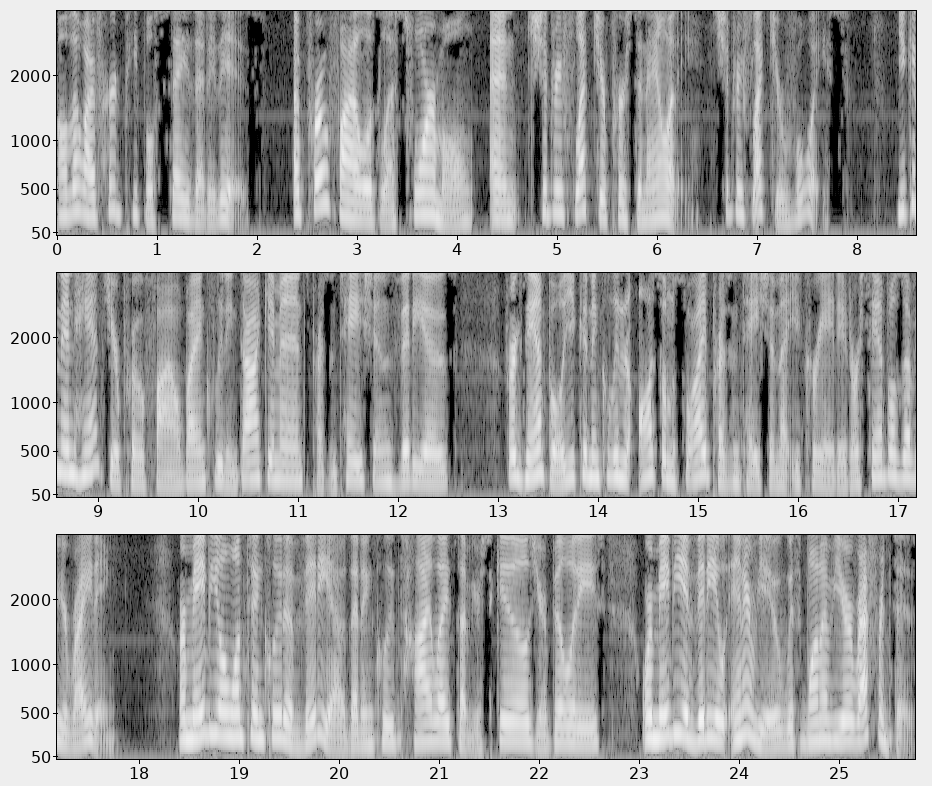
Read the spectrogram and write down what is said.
although I've heard people say that it is. A profile is less formal and should reflect your personality, should reflect your voice. You can enhance your profile by including documents, presentations, videos. For example, you can include an awesome slide presentation that you created or samples of your writing. Or maybe you'll want to include a video that includes highlights of your skills, your abilities, or maybe a video interview with one of your references.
